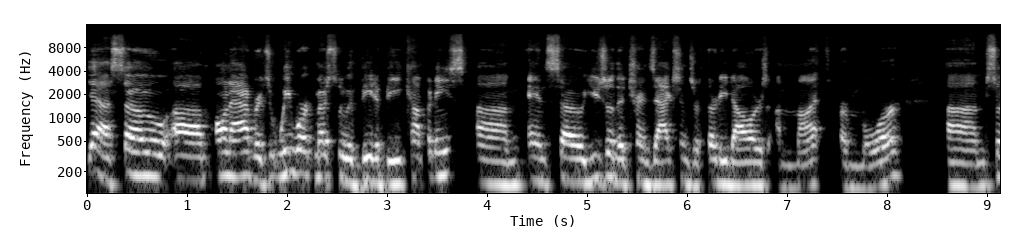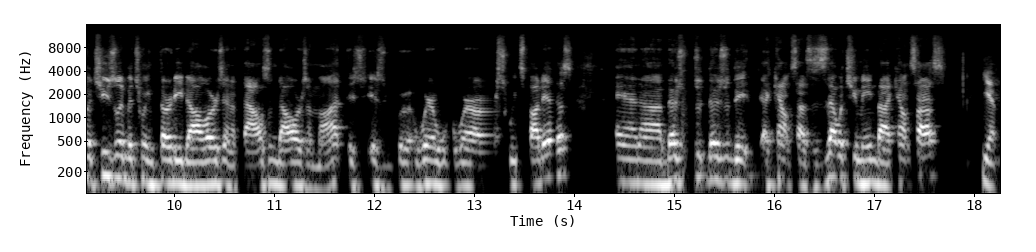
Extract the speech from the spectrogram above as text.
Yeah, so um, on average, we work mostly with B2B companies. Um, and so usually the transactions are $30 a month or more. Um, so it's usually between $30 and $1,000 a month is, is where, where our sweet spot is. And uh, those, those are the account sizes. Is that what you mean by account size? Yep.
